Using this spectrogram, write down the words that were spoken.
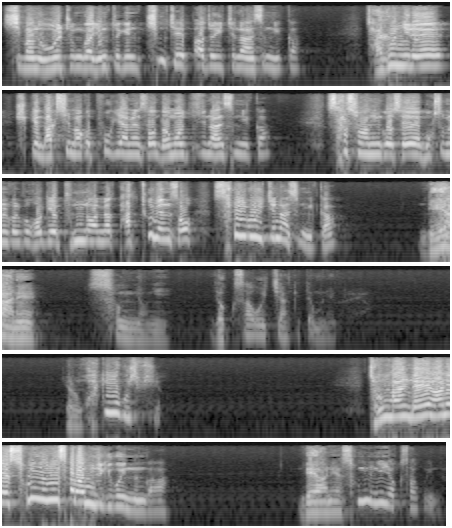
심한 우울증과 영적인 침체에 빠져 있지는 않습니까? 작은 일에 쉽게 낙심하고 포기하면서 넘어지지는 않습니까? 사소한 것에 목숨을 걸고 거기에 분노하며 다투면서 살고 있지는 않습니까? 내 안에 성령이 역사하고 있지 않기 때문에. 여러분 확인해 보십시오. 정말 내 안에 성령이 살아 움직이고 있는가? 내 안에 성령이 역사하고 있는가?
